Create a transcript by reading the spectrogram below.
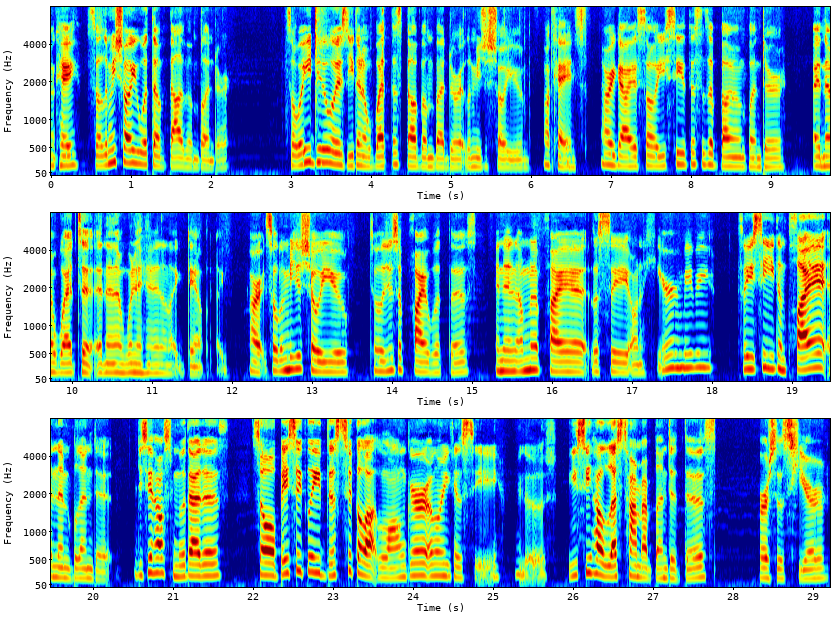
Okay. So let me show you with the Velvet blender. So what you do is you're gonna wet this Velvet blender. Let me just show you. Okay. All right, guys. So you see this is a Velvet blender, and I wet it, and then I went ahead and like damp. Like all right. So let me just show you. So just apply with this, and then I'm gonna apply it. Let's say on here maybe. So you see you can apply it and then blend it. You see how smooth that is? So basically, this took a lot longer. I don't know you can see. You see how less time I blended this versus here.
